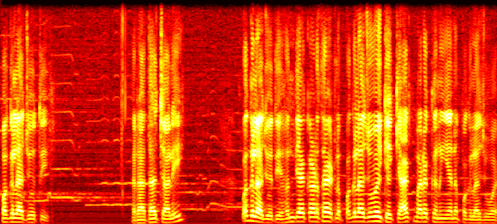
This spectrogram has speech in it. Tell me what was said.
પગલા જોતી. રાધા ચાલી, પગલા જોતી. સંધ્યાકાળ થાય એટલે પગલા જોવાય કે ક્યાંક મારા કનૈયાને પગલા જોવાય?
